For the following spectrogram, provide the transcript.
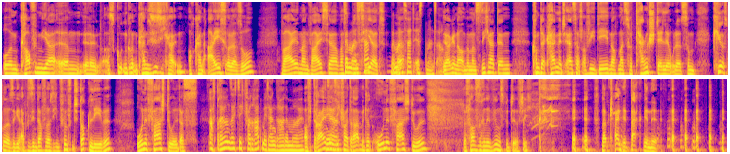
und kaufe mir ähm, äh, aus guten Gründen keine Süßigkeiten, auch kein Eis oder so, weil man weiß ja, was passiert. Hat, wenn man es ne? hat, isst man es auch. Ja, genau. Und wenn man es nicht hat, dann kommt ja kein Mensch ernsthaft auf die Idee, nochmal zur Tankstelle oder zum Kiosk runter zu gehen. Abgesehen davon, dass ich im fünften Stock lebe, ohne Fahrstuhl. Das auf 63 Quadratmetern gerade mal. Auf 63 ja. Quadratmetern ohne Fahrstuhl. Das Haus ist renovierungsbedürftig. Und hat keine Dachrinne.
